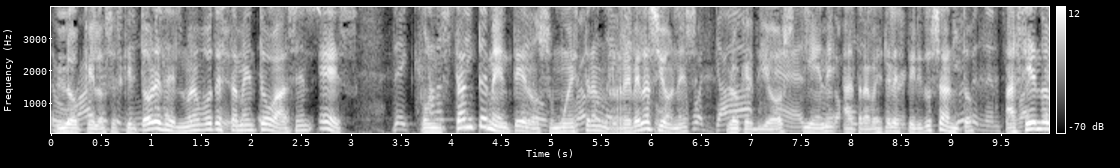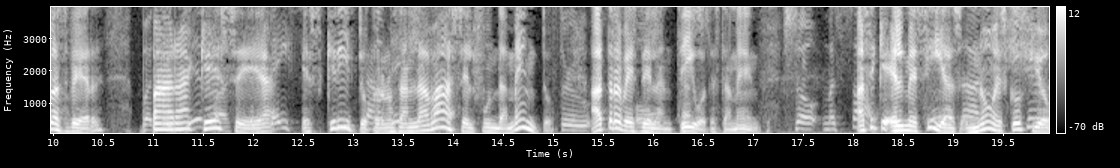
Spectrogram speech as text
Lo que los escritores del Nuevo Testamento hacen es Constantemente nos muestran revelaciones, lo que Dios tiene a través del Espíritu Santo, haciéndolas ver para que sea escrito, pero nos dan la base, el fundamento, a través del Antiguo Testamento. Así que el Mesías no escogió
